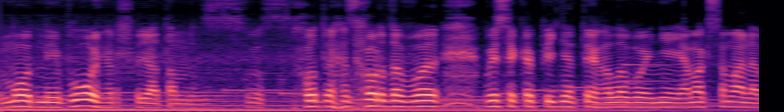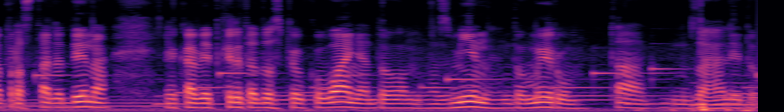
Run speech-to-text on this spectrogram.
модний блогер, що я там з, з, високо піднятою головою. Ні, я максимально проста людина, яка відкрита до спілкування, до змін, до миру та взагалі до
